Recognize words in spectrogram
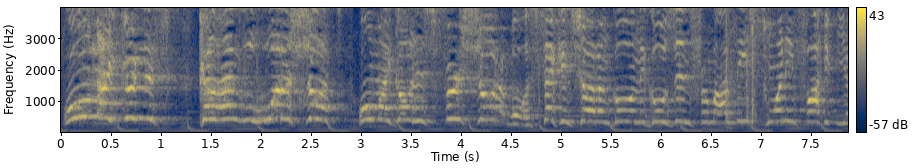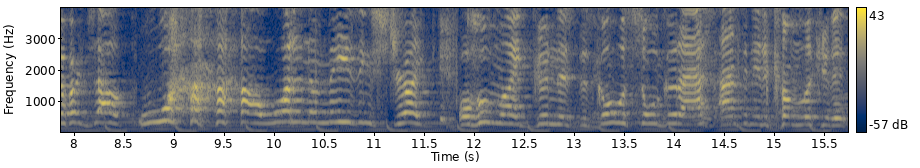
Oh my goodness! Calhanoglu, what a shot! Oh my god, his first shot, well, a second shot on goal and it goes in from at least 25 yards out. Wow, what an amazing strike. Oh my goodness, this goal was so good. I asked Anthony to come look at it.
